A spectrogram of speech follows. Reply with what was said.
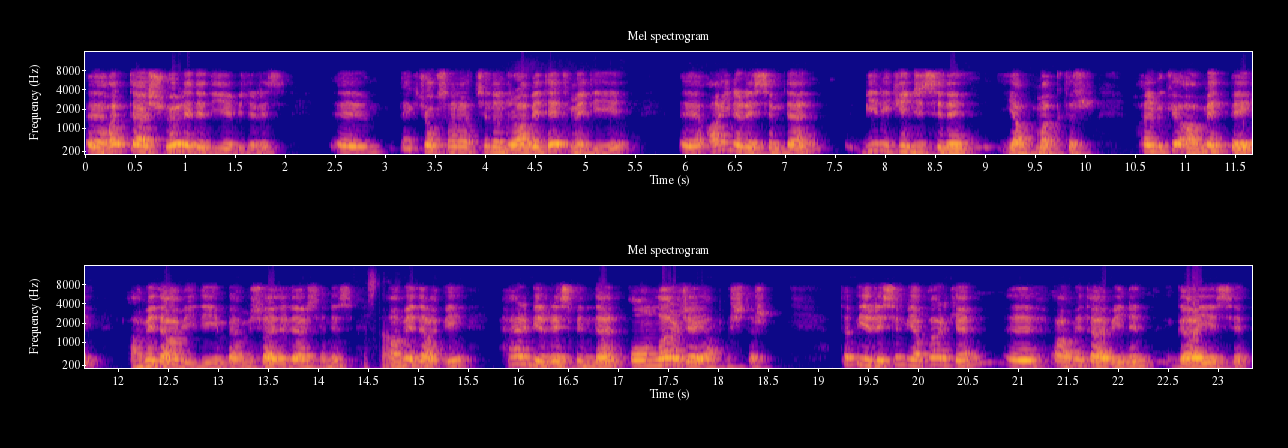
E, hatta şöyle de diyebiliriz. E, pek çok sanatçının rağbet etmediği e, aynı resimden bir ikincisini yapmaktır. Halbuki Ahmet Bey, Ahmet abi diyeyim ben müsaade ederseniz. Ahmet abi her bir resminden onlarca yapmıştır. Tabii resim yaparken e, Ahmet abinin gayesi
